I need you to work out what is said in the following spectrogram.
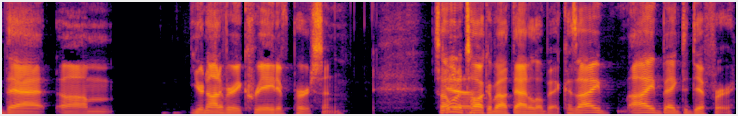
that um, you're not a very creative person. So yeah. I want to talk about that a little bit because I I beg to differ.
